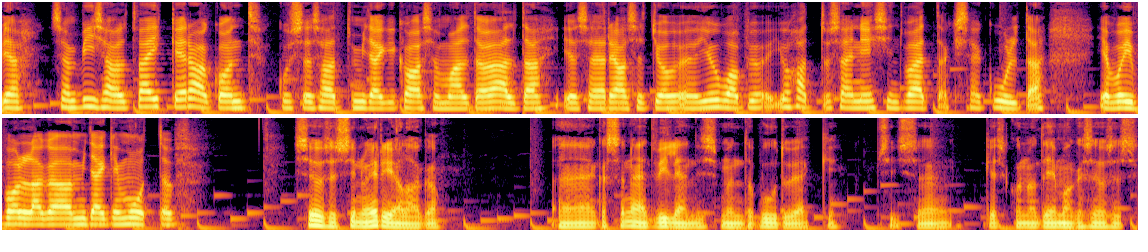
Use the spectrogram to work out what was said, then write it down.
jah, see on piisavalt väike erakond, kus sa saad midagi kaasa mõelda, öelda ja see reaalselt jõuab juhatuseni, sind võetakse kuulda ja võib-olla ka midagi muutub. seoses sinu erialaga, kas sa näed Viljandis mõnda puudujääki siis äh, keskkonnateemaga seoses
